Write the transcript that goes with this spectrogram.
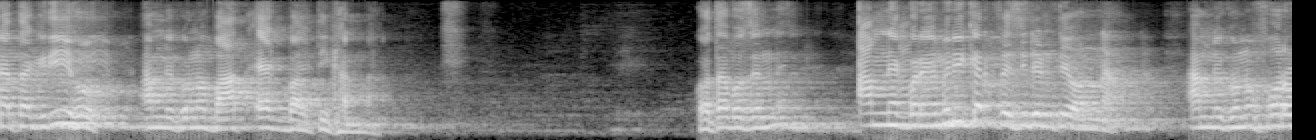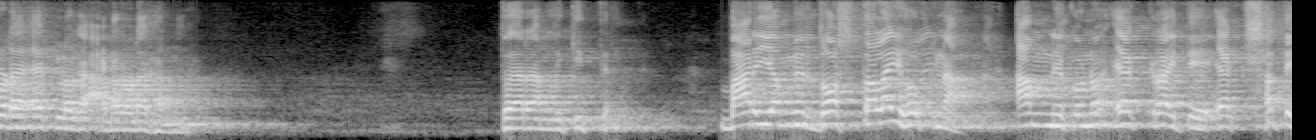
নেতাগিরি হোক আপনি কোনো ভাত এক বালতি খান না। কথা বোঝেন না আপনি একবার আমেরিকার প্রেসিডেন্টে হন না আপনি কোনো ফরোডা এক লগে আঠারোটা খান না। তো আর আপনি কিনতেন বাড়ি আপনার দশ তালাই হোক না আপনি কোনো এক রাইতে, একসাথে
